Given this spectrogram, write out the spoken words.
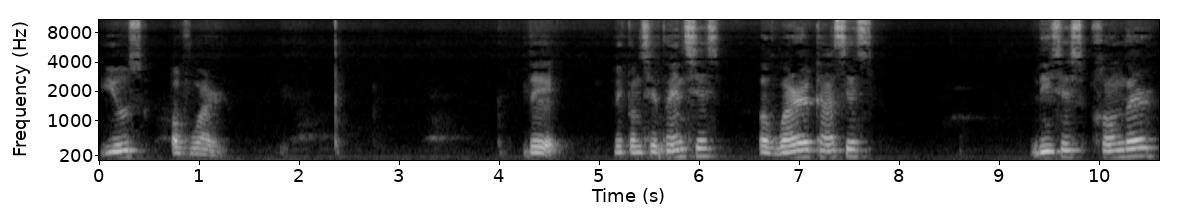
use of water. The, the consequences of water causes disease, hunger,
